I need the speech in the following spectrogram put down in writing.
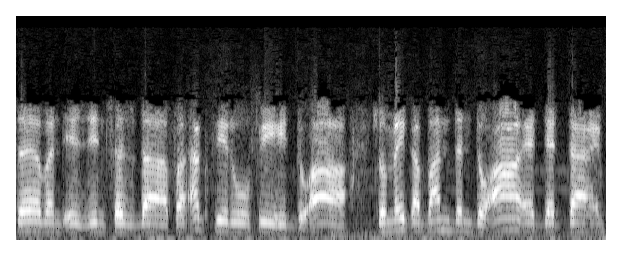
servant, is in sajda. فأكثروا فيه الدعاء. So make abundant dua at that time.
